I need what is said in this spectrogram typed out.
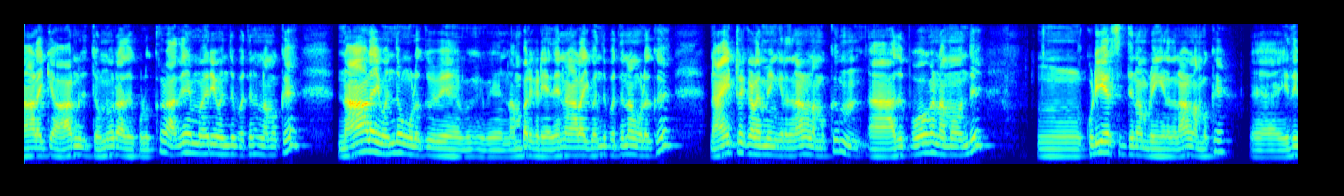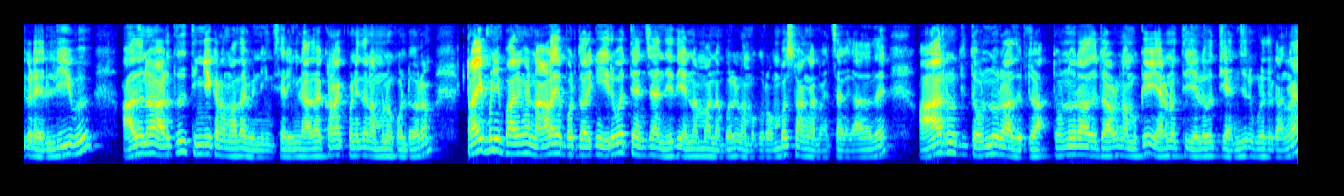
நாளைக்கு ஆறுநூற்றி தொண்ணூறாவது குழுக்கள். அதே மாதிரி வந்து பார்த்திங்கன்னா நமக்கு நாளை வந்து உங்களுக்கு நம்பர் கிடையாது. நாளைக்கு வந்து பார்த்திங்கன்னா உங்களுக்கு ஞாயிற்றுக்கிழமைங்கிறதுனால நமக்கு அது போக நம்ம வந்து குடியரசு தினம் அப்படிங்கிறதுனால நமக்கு இது கிடையாது. லீவு. அதனால் அடுத்தது திங்கக்கிழமை தான் வின்னிங் சரிங்களா? அதை கனெக்ட் பண்ணி தான் நம்மளும் கொண்டு வரோம். ட்ரை பண்ணி பாருங்கள் நாளைய பொறுத்த வரைக்கும் இருபத்தி அஞ்சாந்தேதி என்னம்மா நம்பர்கள் நமக்கு ரொம்ப ஸ்ட்ராங்காக மேட்ச் ஆகுது. அதாவது ஆறுநூற்றி தொண்ணூறாவது ட்ரா தொண்ணூறாவது ட்ராவில் நமக்கு இரநூத்தி எழுபத்தி அஞ்சுன்னு கொடுத்துருக்காங்க.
